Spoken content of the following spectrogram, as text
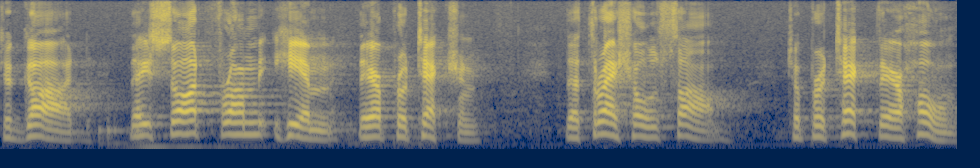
to God. They sought from Him their protection, the threshold psalm, to protect their home.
